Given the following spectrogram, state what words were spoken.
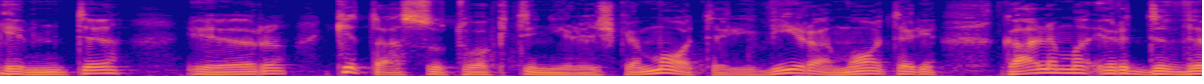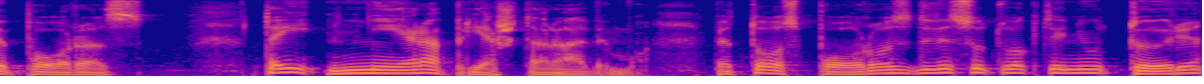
imti ir kitą sutuoktinį, reiškia moterį, vyrą, moterį, galima ir dvi poras. Tai nėra prieštaravimo, bet tos poros dvi sutuoktinių turi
